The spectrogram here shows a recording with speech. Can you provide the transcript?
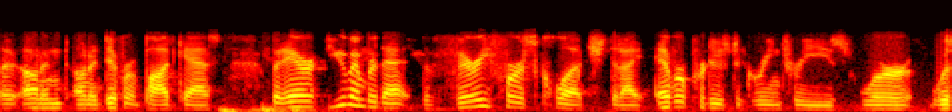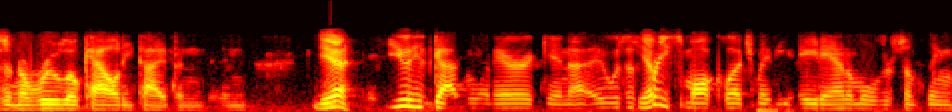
uh, on a, on a different podcast. But Eric, do you remember that the very first clutch that I ever produced at green trees were was an Aru locality type, and and Yeah. you had gotten one, Eric, and I, it was a Yep. pretty small clutch, maybe eight animals or something.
